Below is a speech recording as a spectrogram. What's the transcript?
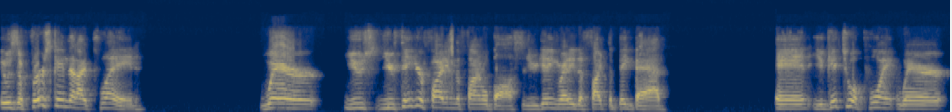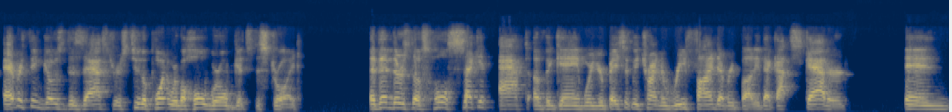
it was the first game that I played where you you think you're fighting the final boss and you're getting ready to fight the big bad. And you get to a point where everything goes disastrous to the point where the whole world gets destroyed. And then there's this whole second act of the game where you're basically trying to re-find everybody that got scattered and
